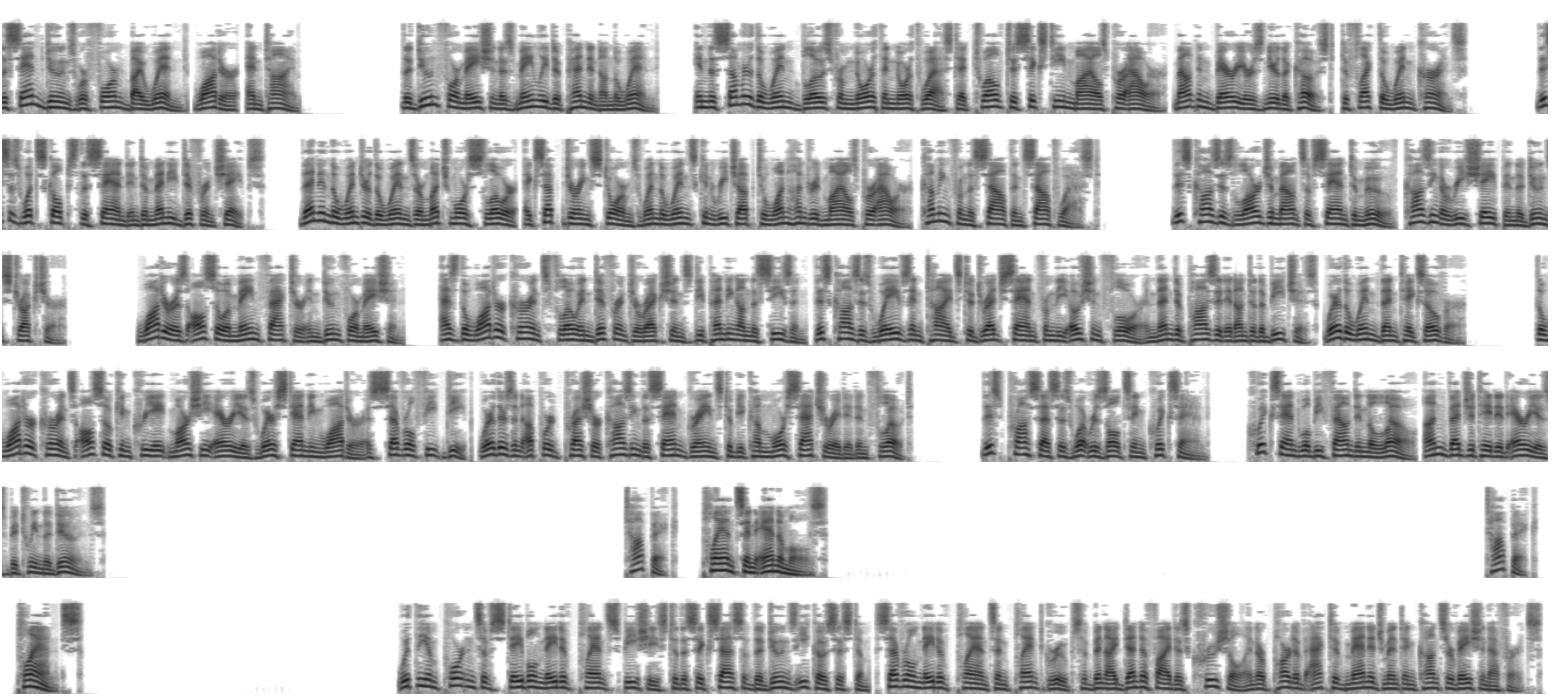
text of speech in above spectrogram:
The sand dunes were formed by wind, water, and time. The dune formation is mainly dependent on the wind. In the summer the wind blows from north and northwest at 12 to 16 miles per hour. Mountain barriers near the coast deflect the wind currents. This is what sculpts the sand into many different shapes. Then in the winter the winds are much more slower, except during storms when the winds can reach up to 100 miles per hour, coming from the south and southwest. This causes large amounts of sand to move, causing a reshape in the dune structure. Water is also a main factor in dune formation. As the water currents flow in different directions depending on the season, this causes waves and tides to dredge sand from the ocean floor and then deposit it onto the beaches, where the wind then takes over. The water currents also can create marshy areas where standing water is several feet deep, where there's an upward pressure causing the sand grains to become more saturated and float. This process is what results in quicksand. Quicksand will be found in the low, unvegetated areas between the dunes. Plants and animals. Topic: Plants. With the importance of stable native plant species to the success of the dunes ecosystem, several native plants and plant groups have been identified as crucial and are part of active management and conservation efforts.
